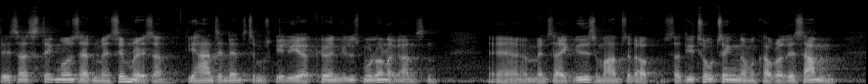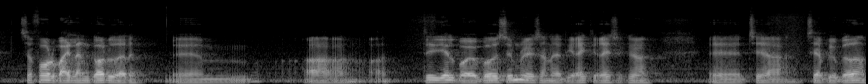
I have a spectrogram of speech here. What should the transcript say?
det er så stik modsat med simracer. De har en tendens til måske lige at køre en lille smule under grænsen, øh, men så ikke vide så meget om setup. Så de to ting, når man kobler det sammen, så får du bare et eller andet godt ud af det. Øh, og, og det hjælper jo både simracerne og de rigtige racerkører øh, til, at, til at blive bedre.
